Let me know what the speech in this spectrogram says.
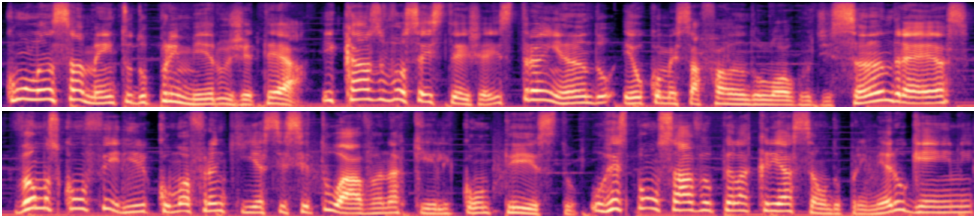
com o lançamento do primeiro GTA. E caso você esteja estranhando eu começar falando logo de San Andreas, vamos conferir como a franquia se situava naquele contexto. O responsável pela criação do primeiro game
